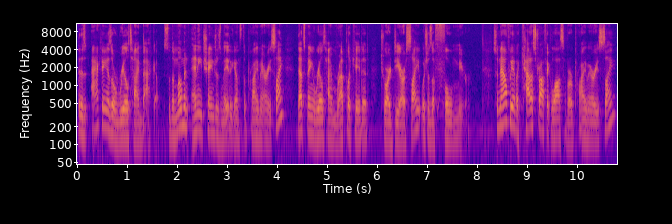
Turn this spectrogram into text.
that is acting as a real-time backup. So the moment any change is made against the primary site, that's being real-time replicated to our DR site, which is a full mirror. So now if we have a catastrophic loss of our primary site,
